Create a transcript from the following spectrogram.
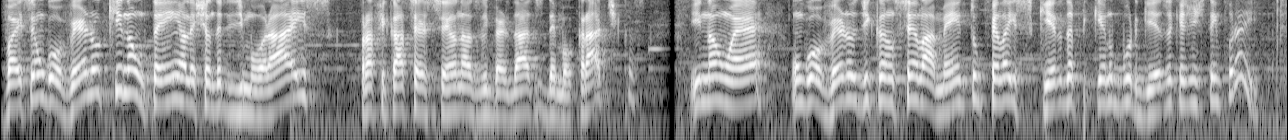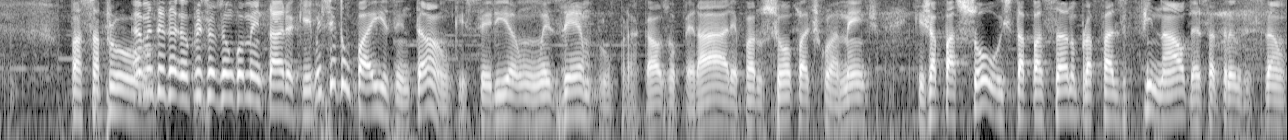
vai ser um governo que não tem Alexandre de Moraes para ficar cerceando as liberdades democráticas e não é um governo de cancelamento pela esquerda pequeno burguesa que a gente tem por aí. Passar pro. É, mas eu preciso fazer um comentário aqui. Me cita um país, então, que seria um exemplo para a causa operária, para o senhor particularmente, que já passou ou está passando para a fase final dessa transição.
